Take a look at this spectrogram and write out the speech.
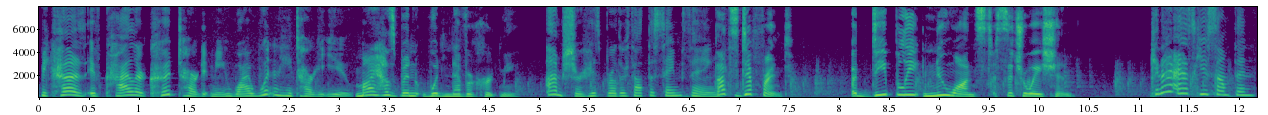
Because if Kyler could target me, why wouldn't he target you? My husband would never hurt me. I'm sure his brother thought the same thing. That's different. A deeply nuanced situation. Can I ask you something?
